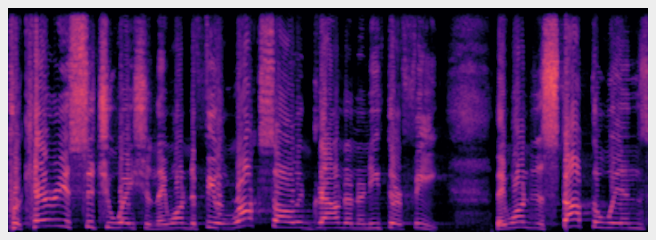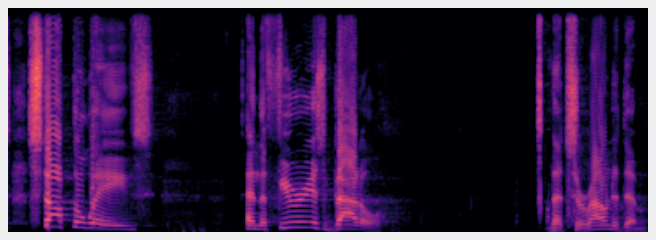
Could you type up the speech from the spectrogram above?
precarious situation. They wanted to feel rock solid ground underneath their feet. They wanted to stop the winds, stop the waves, and the furious battle that surrounded them.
